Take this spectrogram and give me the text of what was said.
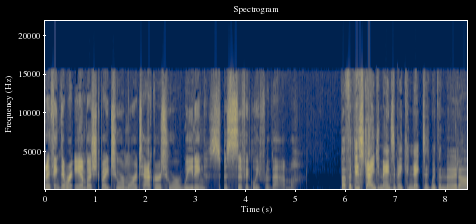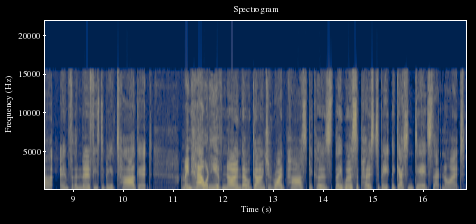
but I think they were ambushed by two or more attackers who were waiting specifically for them. But for this strange man to be connected with the murder and for the Murphys to be a target, I mean, how would he have known they were going to ride past because they were supposed to be at the Gatton dance that night?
